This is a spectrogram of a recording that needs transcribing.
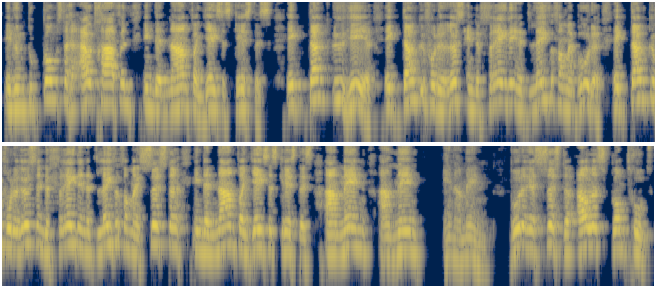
in hun toekomstige uitgaven in de naam van Jezus Christus. Ik dank u, Heer. Ik dank u voor de rust en de vrede in het leven van mijn broeder. Ik dank u voor de rust en de vrede in het leven van mijn zuster in de naam van Jezus Christus. Amen, amen en amen. Broeder en zuster, alles komt goed.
